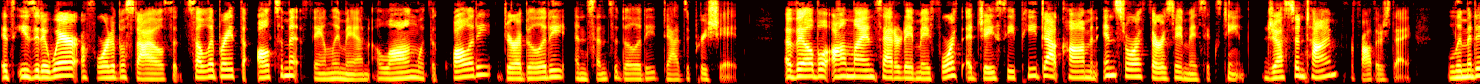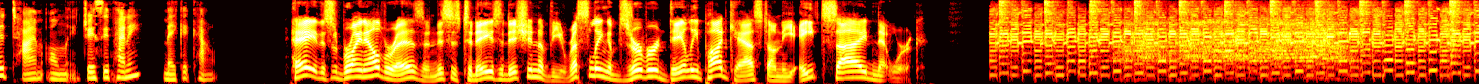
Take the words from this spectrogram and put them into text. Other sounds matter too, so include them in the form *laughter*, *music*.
It's easy to wear, affordable styles that celebrate the ultimate family man, along with the quality, durability, and sensibility dads appreciate. Available online Saturday, May 4th at jcp.com and in store Thursday, May 16th, just in time for Father's Day. Limited time only. JCPenney, make it count. Hey, this is Brian Alvarez, and this is today's edition of the Wrestling Observer Daily Podcast on the 8 Side Network.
